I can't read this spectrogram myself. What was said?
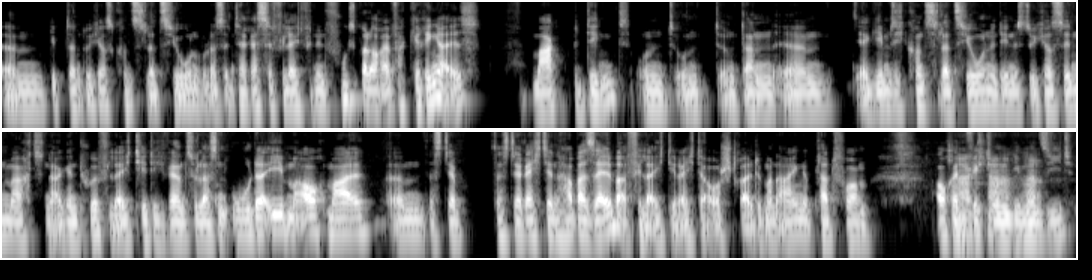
ähm, gibt dann durchaus Konstellationen, wo das Interesse vielleicht für den Fußball auch einfach geringer ist, marktbedingt und und und dann ähm, ergeben sich Konstellationen, in denen es durchaus Sinn macht, eine Agentur vielleicht tätig werden zu lassen oder eben auch mal, ähm, dass der dass der Rechteinhaber selber vielleicht die Rechte ausstrahlt über eine eigene Plattform. Auch Entwicklungen, klar, die man ja. sieht.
